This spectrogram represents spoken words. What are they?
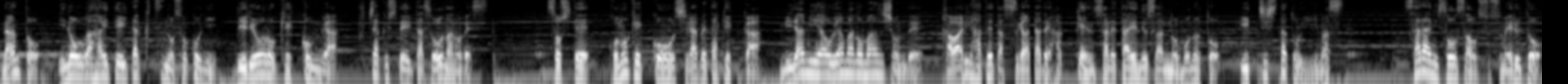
なんと、伊能が履いていた靴の底に微量の血痕が付着していたそうなのです。そして、この血痕を調べた結果、南青山のマンションで変わり果てた姿で発見された N さんのものと一致したと言います。さらに捜査を進めると、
